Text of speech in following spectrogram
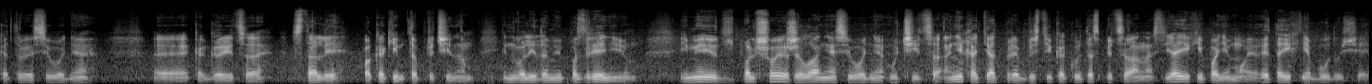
которые сегодня, э, как говорится, стали по каким-то причинам инвалидами по зрению, имеют большое желание сегодня учиться. Они хотят приобрести какую-то специальность. Я их и понимаю. Это их будущее.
